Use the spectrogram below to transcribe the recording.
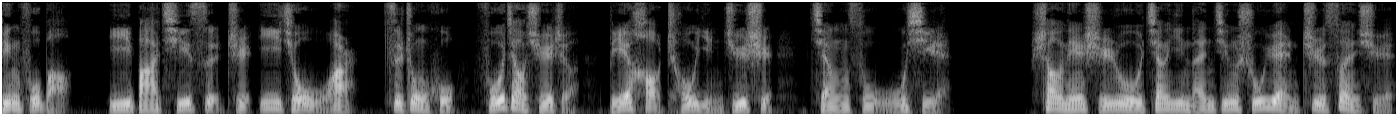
丁福宝（一八七四至一九五二），字仲户，佛教学者，别号愁隐居士，江苏无锡人。少年时入江阴南京书院治算学，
